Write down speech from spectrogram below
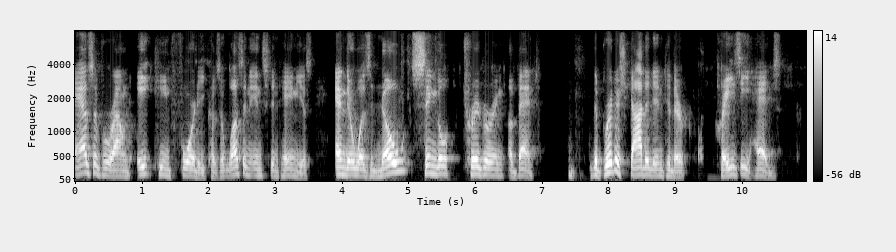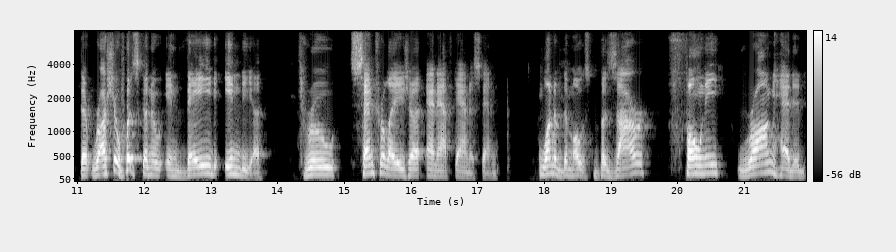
as of around 1840, because it wasn't instantaneous, and there was no single triggering event. The British got it into their crazy heads that Russia was going to invade India through Central Asia and Afghanistan. One of the most bizarre, phony, wrong headed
